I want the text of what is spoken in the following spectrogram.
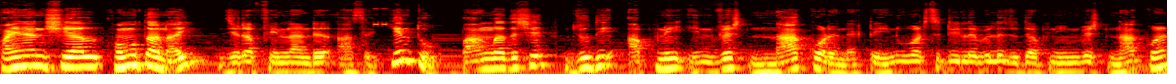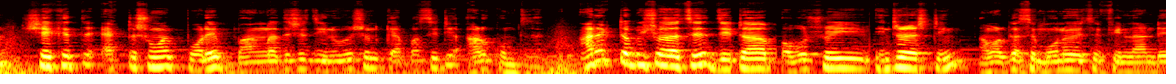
ফাইন্যান্সিয়াল ক্ষমতা নাই যেটা ফিনল্যান্ডের আছে। কিন্তু বাংলাদেশে যদি আপনি ইনভেস্ট না করেন, একটা ইউনিভার্সিটি লেভেলে যদি আপনি ইনভেস্ট না করেন, সেক্ষেত্রে একটা সময় পরে বাংলাদেশের যে ইনোভেশন ক্যাপাসিটি আরও কমতে থাকবে। আরেকটা বিষয় আছে যেটা অবশ্যই ইন্টারেস্টিং আমার কাছে মনে হয়েছে ফিনল্যান্ডে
